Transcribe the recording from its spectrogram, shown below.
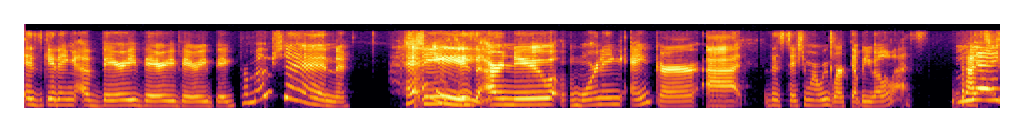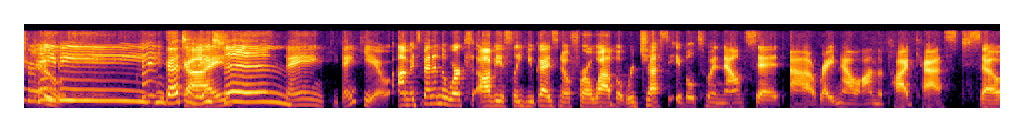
is getting a very, very, very big promotion. Hey. She is our new morning anchor at the station where we work, WLOS. That's Yay, true. Katie! Thanks, Congratulations! Guys. Thank you, thank you. Um, it's been in the works. Obviously, you guys know for a while, but we're just able to announce it uh, right now on the podcast. So,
